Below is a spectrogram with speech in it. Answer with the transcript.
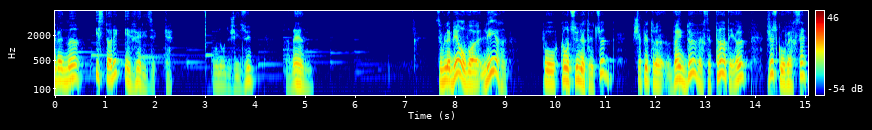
événements historiques et véridiques. Au nom de Jésus, Amen. Si vous voulez bien, on va lire pour continuer notre étude, chapitre 22, verset 31 jusqu'au verset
